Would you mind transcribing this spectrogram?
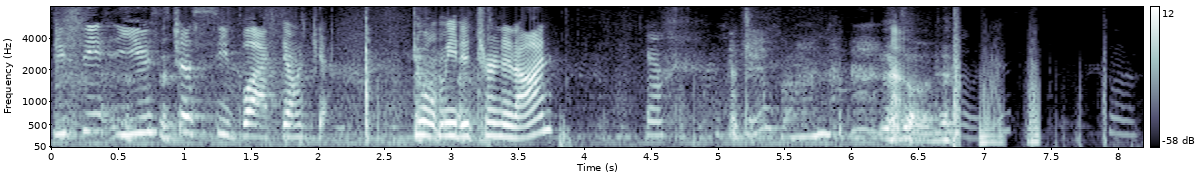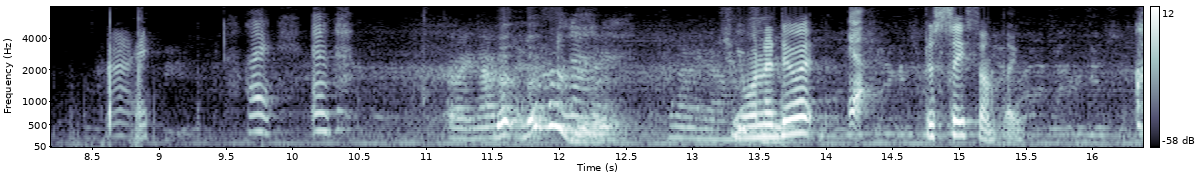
you see, you just see black, don't you? Do you want me to turn it on? Yeah. Okay. It's on, It's yeah. Oh, hi. Hi. And Let, let her uh, do it. She you want to do it? Yeah. Just say something. I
